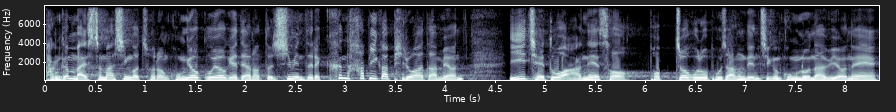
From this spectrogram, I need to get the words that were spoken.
방금 말씀하신 것처럼 공여구역에 대한 어떤 시민들의 큰 합의가 필요하다면 이 제도 안에서 법적으로 보장된 지금 공론화위원회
